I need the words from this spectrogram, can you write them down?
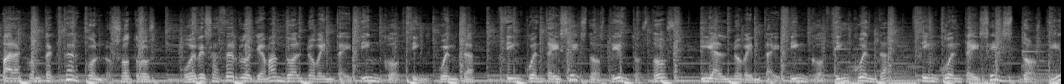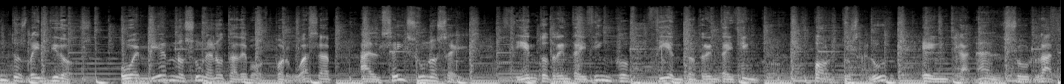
Para contactar con nosotros puedes hacerlo llamando al 95 50 56 202 y al 95 50 56 222 o enviarnos una nota de voz por WhatsApp al 616 135 135. Por tu salud en Canal Sur Radio.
